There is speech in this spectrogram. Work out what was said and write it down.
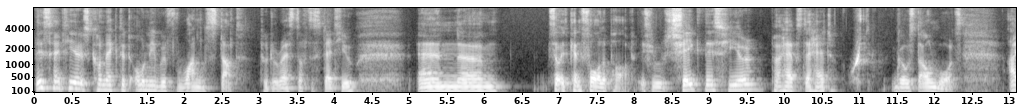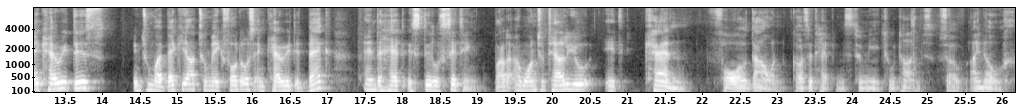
This head here is connected only with one stud to the rest of the statue. And um, so it can fall apart. If you shake this here, perhaps the head goes downwards. I carried this into my backyard to make photos and carried it back and the head is still sitting. But I want to tell you it can fall down because it happens to me two times. So I know.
